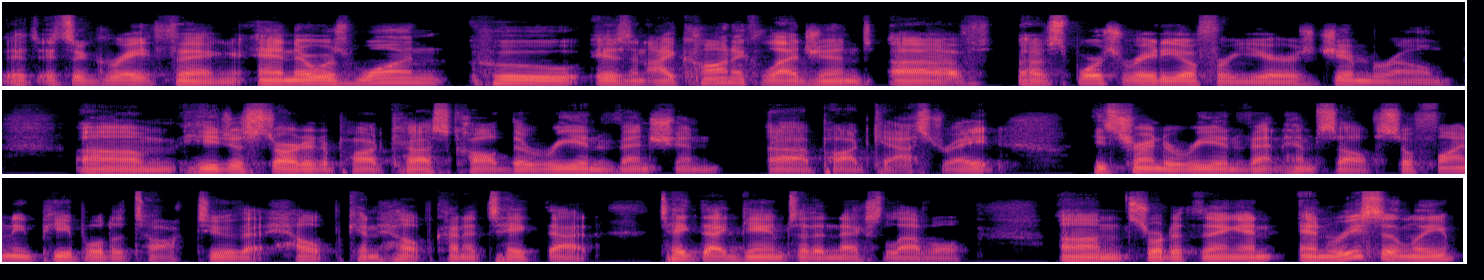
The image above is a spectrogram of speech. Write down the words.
it, it's a great thing. And there was one who is an iconic legend of, of sports radio for years, Jim Rome. Um, he just started a podcast called the Reinvention uh, Podcast, right? He's trying to reinvent himself. So finding people to talk to that help can help kind of take that take that game to the next level, um, sort of thing. And and recently,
